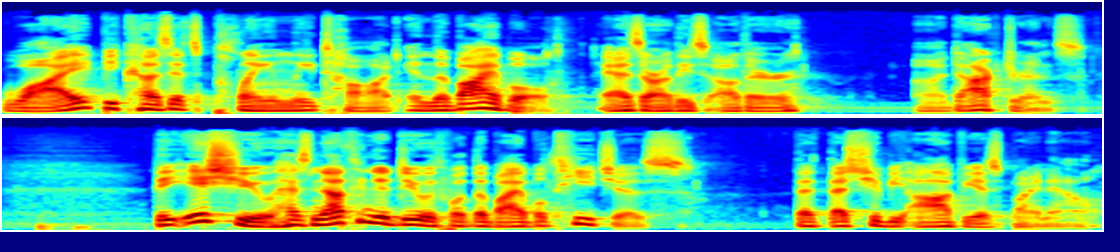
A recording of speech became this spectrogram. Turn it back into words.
Why? Because it's plainly taught in the Bible, as are these other uh, doctrines. The issue has nothing to do with what the Bible teaches. That, that should be obvious by now.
